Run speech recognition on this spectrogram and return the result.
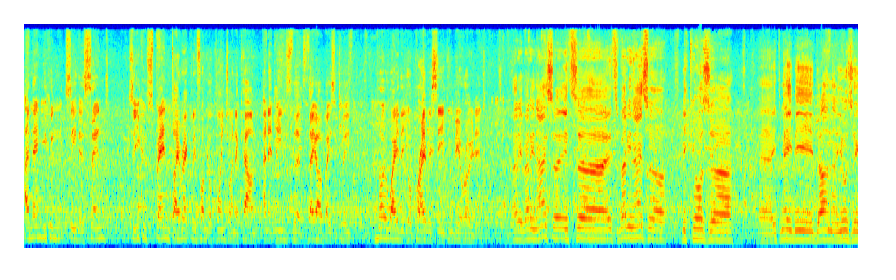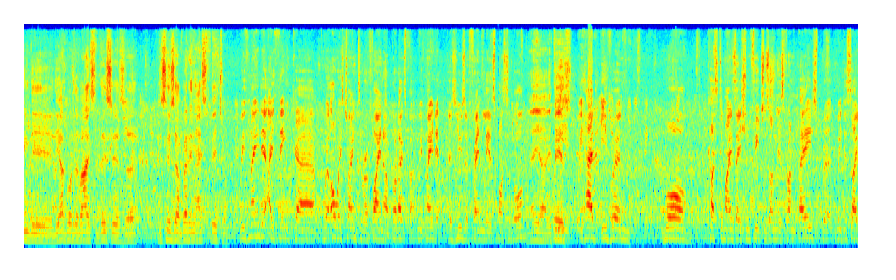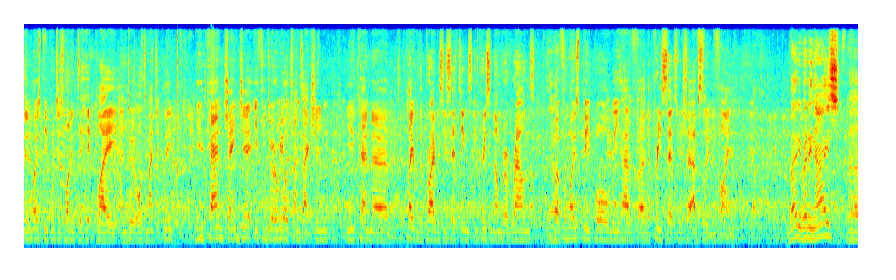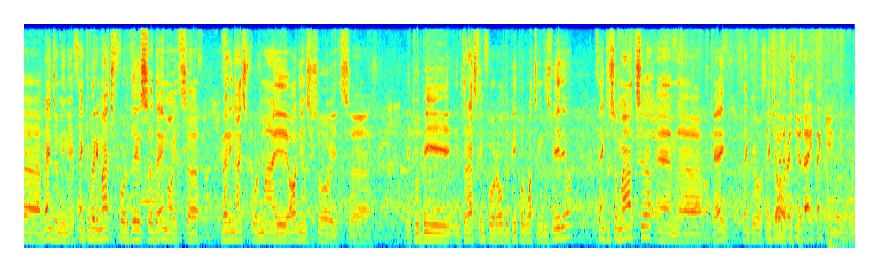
And then you can see there's send, so you can spend directly from your CoinJoin account, and it means that they are basically no way that your privacy can be eroded. Very, very nice. Uh, it's uh, it's very nice uh, because uh, uh, it may be done using the, the hardware device. This is uh, this is a very nice feature. We've made it, I think, uh, we're always trying to refine our products, but we've made it as user friendly as possible. Yeah, yeah, it we, is. We had even more customization features on this front page, but we decided most people just wanted to hit play and do it automatically. You can change it if you do a real transaction. You can uh, play with the privacy settings, increase the number of rounds. Yeah. But for most people, we have uh, the presets, which are absolutely fine. Very, very nice. Uh, Benjamin, I thank you very much for this uh, demo. It's uh, very nice for my audience, so it's, uh, it will be interesting for all the people watching this video. Thank you so much, uh, and uh, okay, thank you. Thank Enjoy you. the rest of your day. Thank you.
